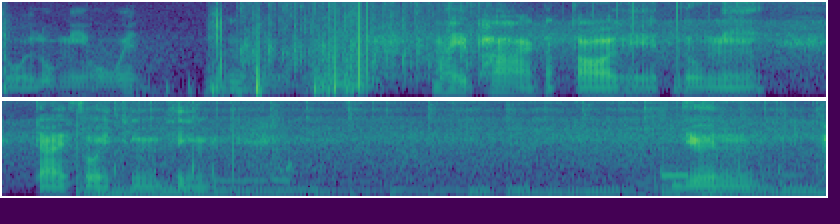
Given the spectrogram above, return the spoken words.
สวยลูกนี้โอเว่นไม่พลาดครับตอเลสลูกนี้ จ่ายสวยจริง ๆ ยืนแผ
